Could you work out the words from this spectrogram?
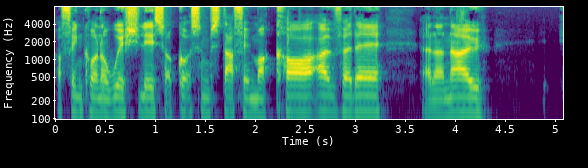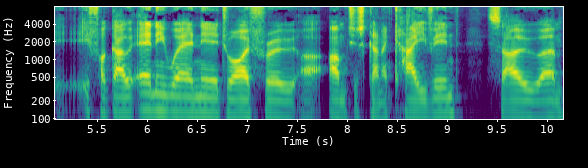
I think on a wish list. I've got some stuff in my car over there, and I know if I go anywhere near drive through, I'm just going to cave in. So um,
